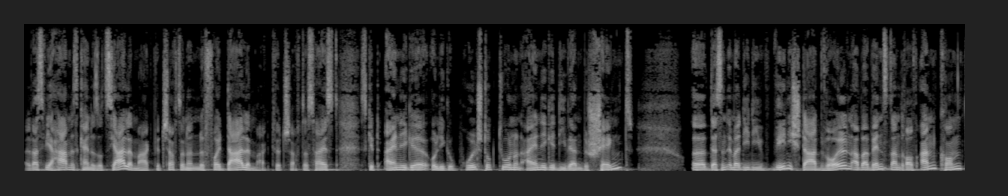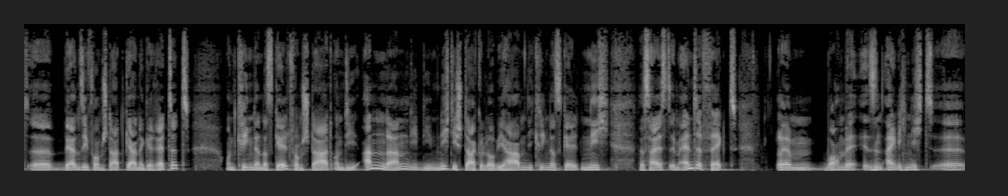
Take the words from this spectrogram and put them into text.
Was wir haben, ist keine soziale Marktwirtschaft, sondern eine feudale Marktwirtschaft. Das heißt, es gibt einige Oligopolstrukturen und einige, die werden beschenkt äh, das sind immer die, die wenig Staat wollen, aber wenn es dann drauf ankommt, äh, werden sie vom Staat gerne gerettet und kriegen dann das Geld vom Staat und die anderen, die, die nicht die starke Lobby haben, die kriegen das Geld nicht. Das heißt, im Endeffekt ähm, brauchen wir, sind eigentlich nicht, äh,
